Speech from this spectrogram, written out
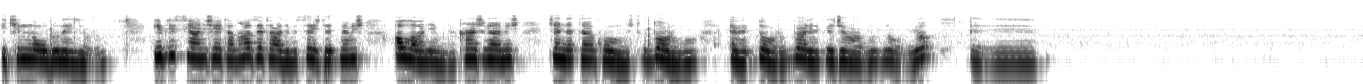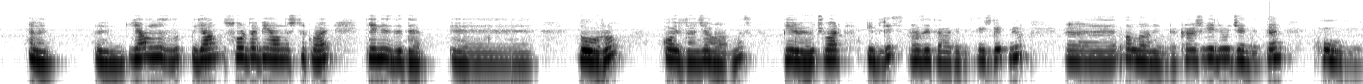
İkinin olduğunu eliyorum. İblis yani şeytan Hazreti Adem'i secde etmemiş. Allah'ın emrine karşı gelmiş. Cennetten kovulmuştur. Doğru mu? Evet doğru. Böylelikle cevabımız ne oluyor? Ee, evet. Ee, Yalnızlık, yan, soruda bir yanlışlık var. Denizli'de ee, doğru. O yüzden cevabımız 1 ve 3 var. İblis Hazreti Adem'i secde etmiyor. Ee, Allah'ın emrine karşı geliyor. Cennetten kovuluyor.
